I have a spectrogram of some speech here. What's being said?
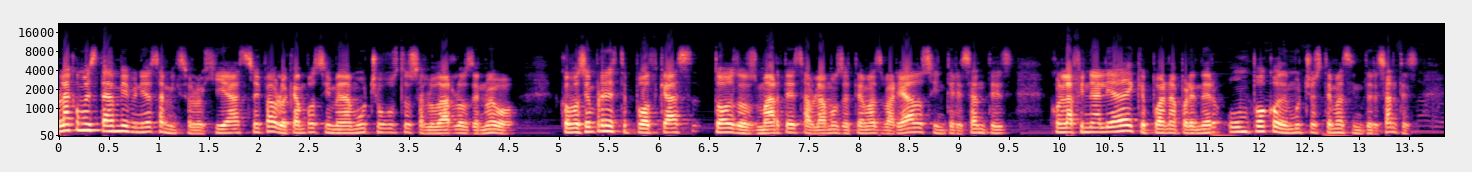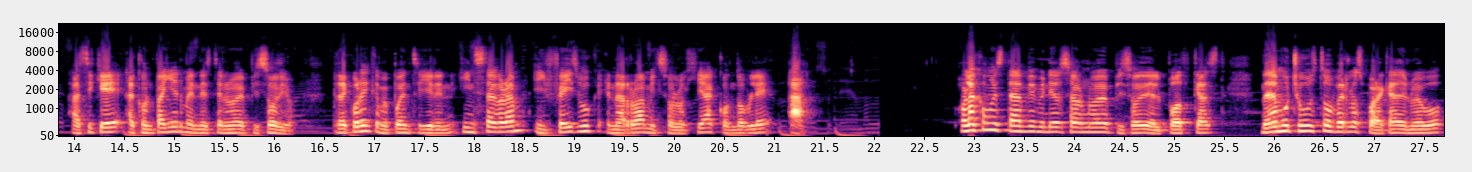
Hola, ¿cómo están? Bienvenidos a Mixología. Soy Pablo Campos y me da mucho gusto saludarlos de nuevo. Como siempre en este podcast, todos los martes hablamos de temas variados e interesantes con la finalidad de que puedan aprender un poco de muchos temas interesantes. Así que acompáñenme en este nuevo episodio. Recuerden que me pueden seguir en Instagram y Facebook en arroba mixología con doble A. Hola, ¿cómo están? Bienvenidos a un nuevo episodio del podcast. Me da mucho gusto verlos por acá de nuevo.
